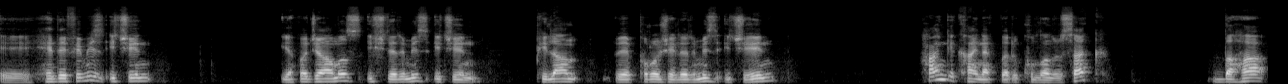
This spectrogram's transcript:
e, hedefimiz için yapacağımız işlerimiz için plan ve projelerimiz için hangi kaynakları kullanırsak daha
